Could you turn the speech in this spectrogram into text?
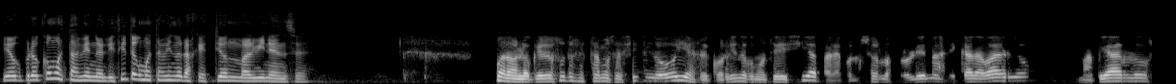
Pero ¿cómo estás viendo el distrito? ¿Cómo estás viendo la gestión malvinense? Bueno, lo que nosotros estamos haciendo hoy es recorriendo, como te decía, para conocer los problemas de cada barrio, mapearlos,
